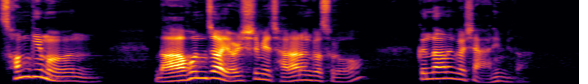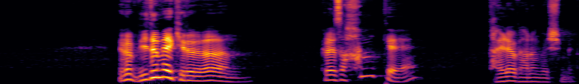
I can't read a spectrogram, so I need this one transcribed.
섬김은 나 혼자 열심히 잘하는 것으로 끝나는 것이 아닙니다. 이런 믿음의 길은 그래서 함께 달려가는 것입니다.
